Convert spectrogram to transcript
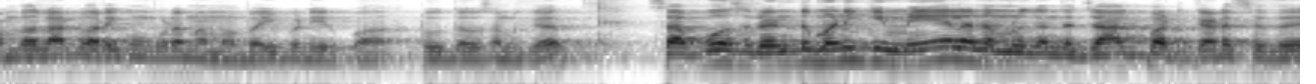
ஐம்பது லாட் வரைக்கும் கூட நம்ம பை பண்ணியிருப்போம் டூ தௌசண்ட்க்கு சப்போஸ் ரெண்டு மணிக்கு மேலே நம்மளுக்கு அந்த ஜாக்பாட் கிடச்சிது.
